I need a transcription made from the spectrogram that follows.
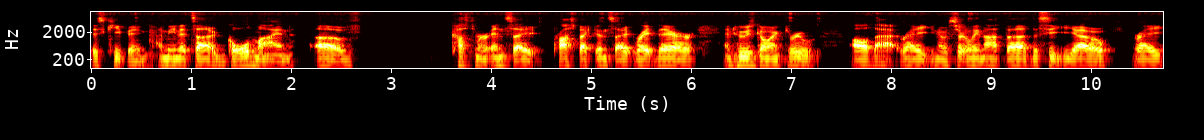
is keeping? I mean, it's a gold mine of customer insight, prospect insight right there, and who's going through all that, right? You know, certainly not the the CEO, right?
